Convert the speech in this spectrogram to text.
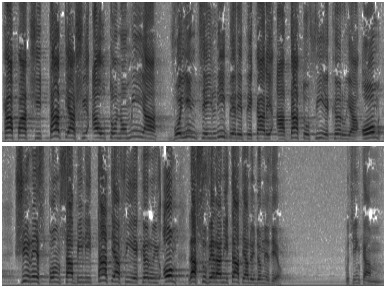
capacitatea și autonomia voinței libere pe care a dat-o fiecăruia om și responsabilitatea fiecărui om la suveranitatea lui Dumnezeu. Puțin cam,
